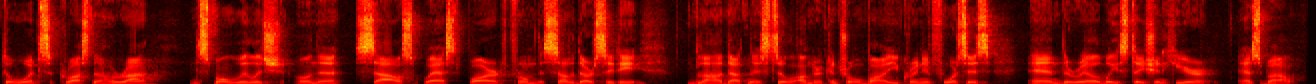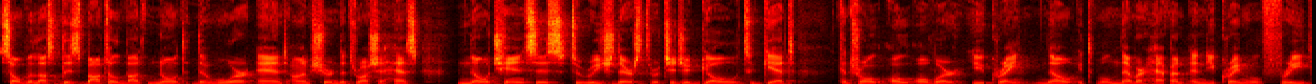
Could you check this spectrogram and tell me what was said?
towards Krasnohora, the small village on the southwest part from the Soledar city. Blagodatna is still under control by Ukrainian forces and the railway station here as well. So we lost this battle but not the war and I'm sure that Russia has no chances to reach their strategic goal to get control all over Ukraine. No, it will never happen and Ukraine will free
